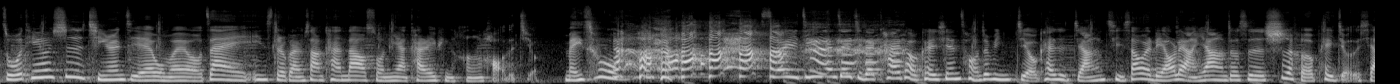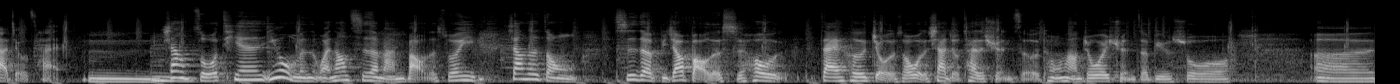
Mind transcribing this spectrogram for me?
昨天是情人节，我们有在 Instagram 上看到索尼娅开了一瓶很好的酒。没错。所以今天这一集的开头可以先从这瓶酒开始讲起，稍微聊两样就是适合配酒的下酒菜。嗯，像昨天，因为我们晚上吃的蛮饱的，所以像这种吃的比较饱的时候，在喝酒的时候，我的下酒菜的选择通常就会选择，比如说，呃，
